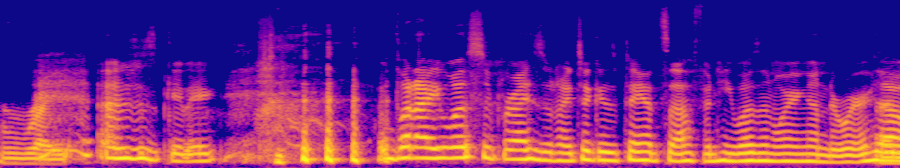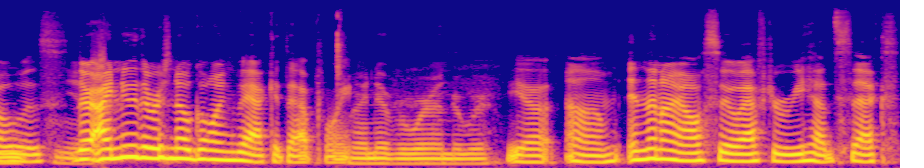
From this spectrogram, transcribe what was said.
Right. I was just kidding. But I was surprised when I took his pants off and he wasn't wearing underwear. That Um, was yeah. there. I knew there was no going back at that point. I never wear underwear. Yeah. Um. And then I also, after we had sex,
